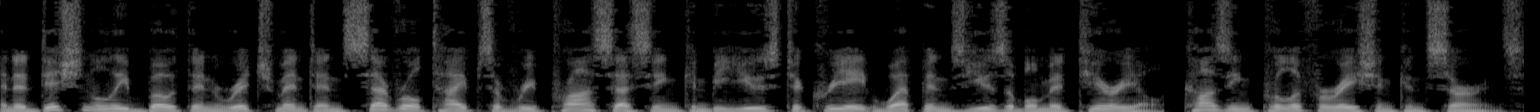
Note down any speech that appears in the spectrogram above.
and additionally both enrichment and several types of reprocessing can be used to create weapons-usable material, causing proliferation concerns.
